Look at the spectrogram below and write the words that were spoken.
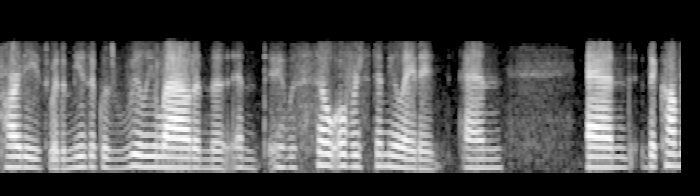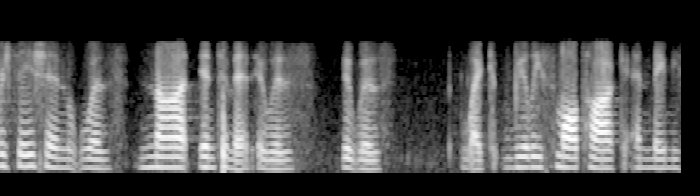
parties where the music was really loud and the and it was so overstimulated. And and the conversation was not intimate. It was it was like really small talk and made me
